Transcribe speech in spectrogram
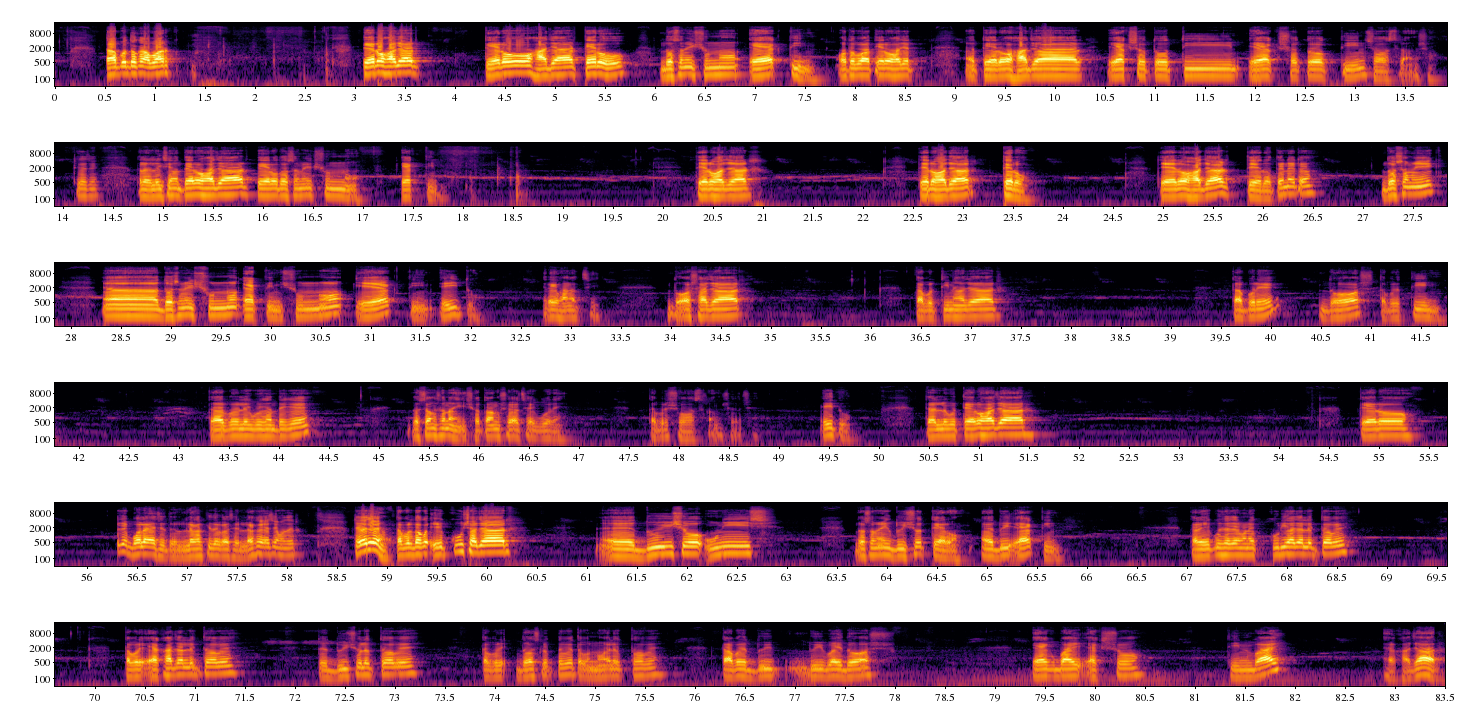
তারপর দেখো আবার তেরো হাজার তেরো হাজার তেরো দশমিক শূন্য এক তিন, অথবা তেরো হাজার তেরো হাজার একশত তিন, এক শতক তিন সহস্রাংশ। ঠিক আছে? তাহলে লিখছি আমরা তেরো হাজার, তেরো দশমিক শূন্য এক তিন। তেরো হাজার তেরো হাজার তেরো। তেরো হাজার তেরো, তাই না এটা? দশমিক দশমিক শূন্য এক তিন, শূন্য এক তিন, এই তো, এটাকে ভাঙাচ্ছি। দশ হাজার, তারপর তিন হাজার, তারপরে দশ, তারপরে তিন, তারপরে লিখব এখান থেকে, দশাংশ নাই, শতাংশ আছে একবারে, তারপরে সহস্রাংশ আছে, এই তো, তাহলে লিখব তেরো হাজার, তেরো যে বলা আছে তো, লেখার কী দরকার আছে? লেখাই আছে আমাদের। ঠিক আছে? তারপর দেখো, একুশ হাজার দুইশো উনিশ দশমিক দুইশো তেরো দুই, এক, তিন। তাহলে একুশ হাজার মানে কুড়ি হাজার লিখতে হবে। তারপরে এক হাজার লিখতে হবে। তো দুইশো লিখতে হবে। তারপরে দশ লিখতে হবে, তারপর নয় লিখতে হবে। তারপরে দুই দুই বাই দশ, এক বাই একশো, তিন বাই এক হাজার।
